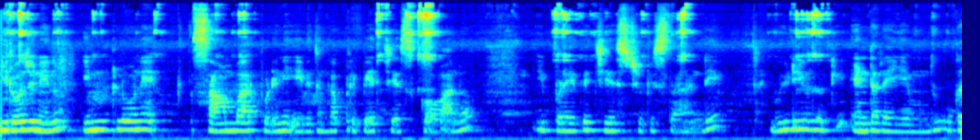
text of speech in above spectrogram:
ఈరోజు నేను ఇంట్లోనే సాంబార్ పొడిని ఏ విధంగా ప్రిపేర్ చేసుకోవాలో ఇప్పుడైతే చేసి చూపిస్తానండి. వీడియోలోకి ఎంటర్ అయ్యే ముందు ఒక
